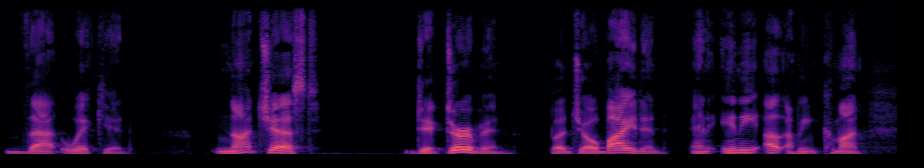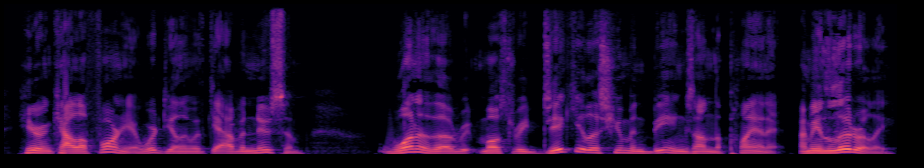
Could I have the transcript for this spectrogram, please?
that wicked. Not just Dick Durbin, but Joe Biden and any other. I mean, come on. Here in California, we're dealing with Gavin Newsom, one of the re- most ridiculous human beings on the planet. I mean, literally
